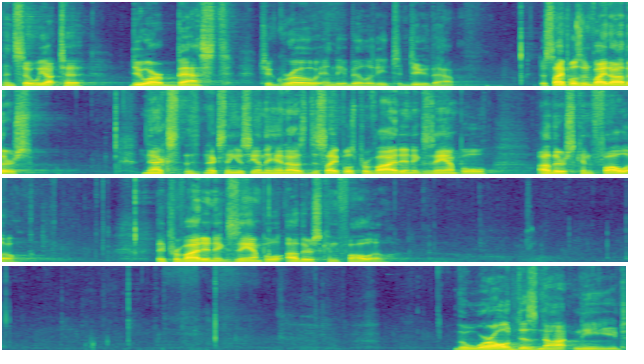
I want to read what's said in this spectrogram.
And so we ought to do our best to grow in the ability to do that. Disciples invite others Next, the next thing you see on the handout is disciples provide an example others can follow. They provide an example others can follow. The world does not need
